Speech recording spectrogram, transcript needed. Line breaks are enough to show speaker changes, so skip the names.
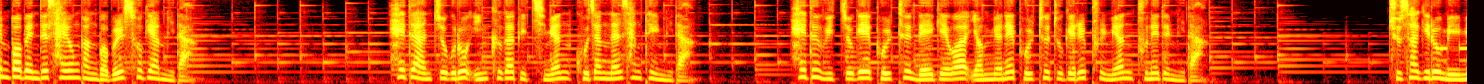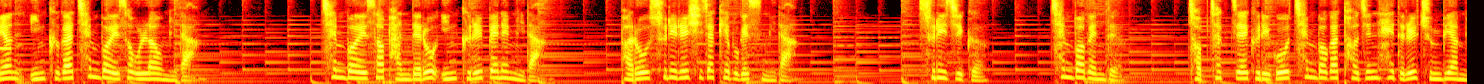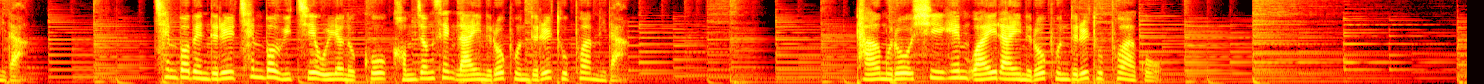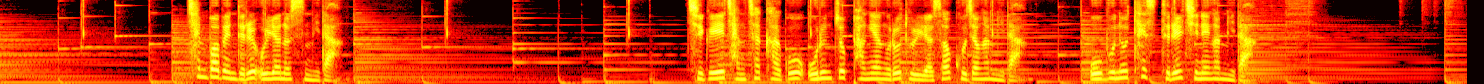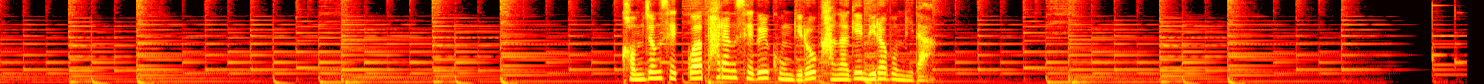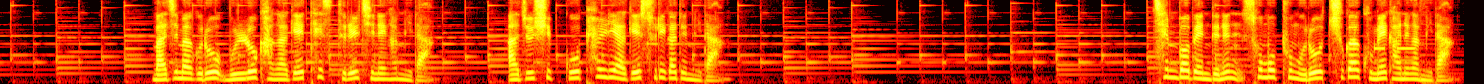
챔버밴드 사용 방법을 소개합니다. 헤드 안쪽으로 잉크가 비치면 고장난 상태입니다. 헤드 위쪽에 볼트 4개와 옆면에 볼트 2개를 풀면 분해됩니다. 주사기로 밀면 잉크가 챔버에서 올라옵니다. 챔버에서 반대로 잉크를 빼냅니다. 바로 수리를 시작해 보겠습니다. 수리지그, 챔버밴드, 접착제 그리고 챔버가 터진 헤드를 준비합니다. 챔버밴드를 챔버 위치에 올려놓고 검정색 라인으로 본드를 도포합니다. 다음으로 CM Y 라인으로 본드를 도포하고 챔버밴드를 올려놓습니다. 지그에 장착하고 오른쪽 방향으로 돌려서 고정합니다. 5분 후 테스트를 진행합니다. 검정색과 파랑색을 공기로 강하게 밀어봅니다. 마지막으로 물로 강하게 테스트를 진행합니다. 아주 쉽고 편리하게 수리가 됩니다. 챔버밴드는 소모품으로 추가 구매 가능합니다.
